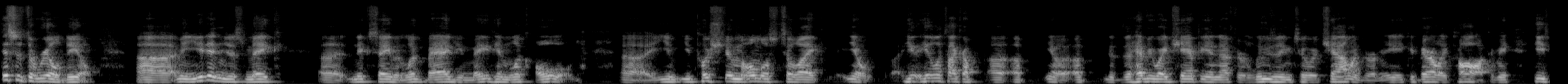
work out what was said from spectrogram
this is the real deal. Uh, I mean, you didn't just make uh, Nick Saban look bad; you made him look old. Uh, you you pushed him almost to like you know he, he looked like a, a, a you know a, the heavyweight champion after losing to a challenger. I mean, he could barely talk. I mean, he's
